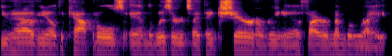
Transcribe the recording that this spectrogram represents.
You have, you know, the Capitals and the Wizards, I think, share an arena, if I remember right.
